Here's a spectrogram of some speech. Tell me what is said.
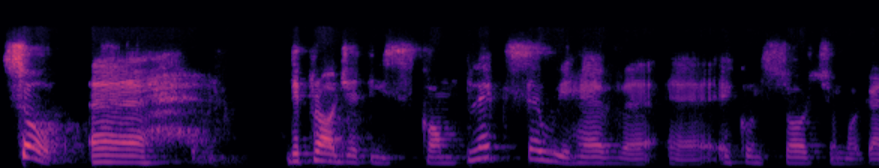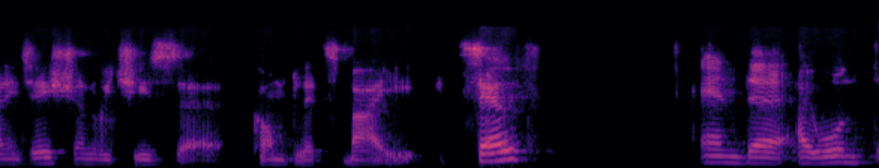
So uh, the project is complex. We have a, a consortium organization which is uh, complex by itself. And uh, I won't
